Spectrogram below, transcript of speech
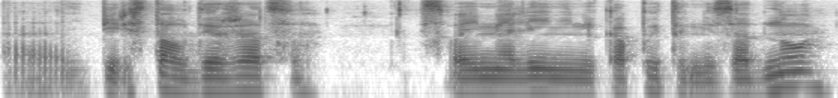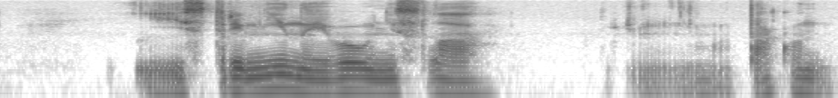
э, перестал держаться своими оленями копытами за дно, и стремнина его унесла. Вот так он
